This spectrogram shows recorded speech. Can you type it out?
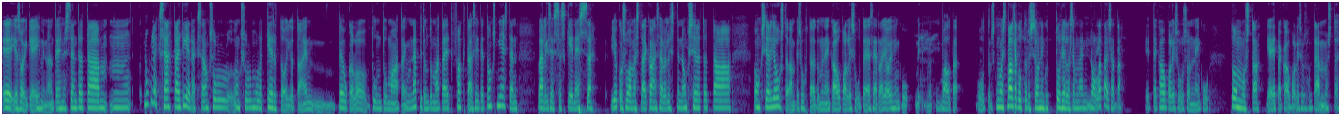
E, jos oikea ihminen on tehnyt sen. Tota, mm, luuleeko sä tai tiedäksä, onko sulla sul mulle kertoa jotain peukalotuntumaa tai näppituntumaa tai faktaa siitä, että onko miesten välisessä skenessä joko Suomessa tai kansainvälisesti, niin onko siellä, tota, onko siellä joustavampi suhtautuminen kaupallisuuteen ja sen rajoihin kuin valtakulttuurissa? Kun mielestäni valtakulttuurissa on niin kuin todella semmoinen nolla tai sata, että kaupallisuus on niin kuin tommosta ja epäkaupallisuus on tämmöistä.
